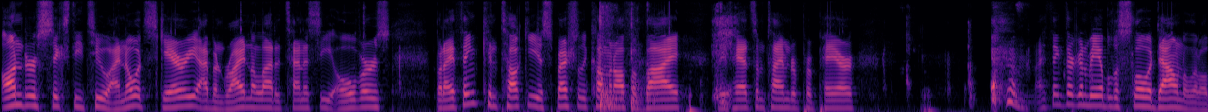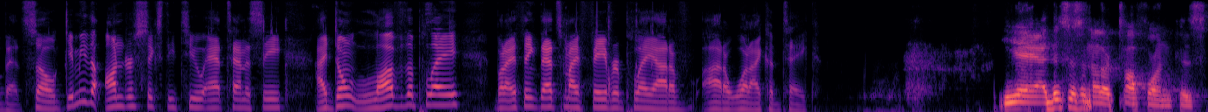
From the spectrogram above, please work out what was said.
under 62. I know it's scary. I've been riding a lot of Tennessee overs, but I think Kentucky, especially coming off a bye, they've had some time to prepare. I think they're going to be able to slow it down a little bit. So give me the under 62 at Tennessee. I don't love the play, but I think that's my favorite play out of out of what I could take. Yeah, this is another tough one because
